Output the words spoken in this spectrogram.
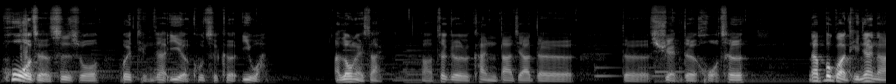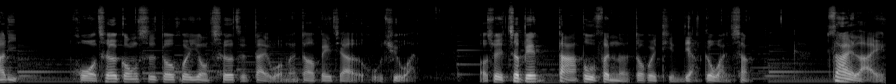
或者是说会停在伊尔库茨克一晚。啊，long as I 啊，这个看大家的的选的火车。那不管停在哪里，火车公司都会用车子带我们到贝加尔湖去玩。哦，所以这边大部分呢都会停两个晚上。再来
